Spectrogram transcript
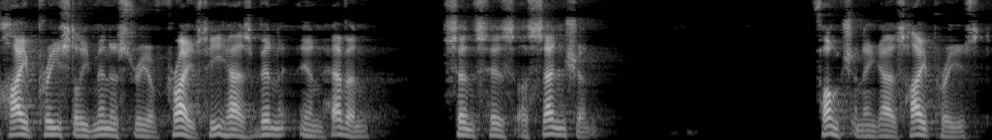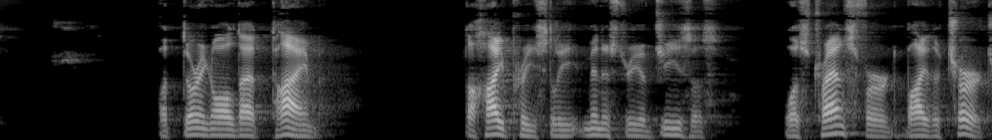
high priestly ministry of Christ, he has been in heaven since his ascension, functioning as high priest, But during all that time, the high priestly ministry of Jesus was transferred by the church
